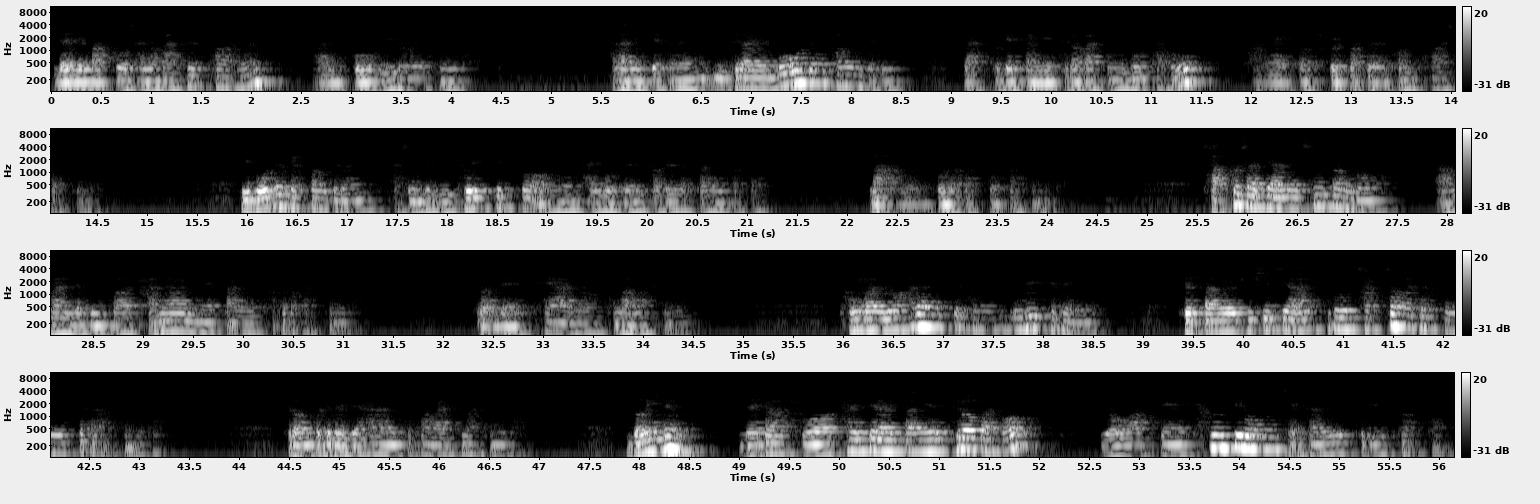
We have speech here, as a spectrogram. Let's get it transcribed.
매를 맞고 자녀가 슬퍼하면 안고 위로해 줍니다. 하나님께서는 이스라엘 모든 성인들이 약속의 땅에 들어가지 못하고 광야에서 죽을 것을 선포하셨습니다. 이 모든 백성들은 자신들이 돌이킬 수 없는 잘못을 저질렀다는 것에 마음이 무너졌을 것입니다. 자포자기하는 심정으로 아말렉인과 가나안인의 땅에 쳐들어갔습니다. 그런데 패하며 도망왔습니다. 정말로 하나님께서는 우리 세대에 그 땅을 주시지 않기로 작정하셨음을 깨달았습니다. 그런 그들에게 하나님께서 말씀하십니다. 너희는 내가 주어 살게 할 땅에 들어가서 여호와께 향기로운 제사를 드릴 것이다.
